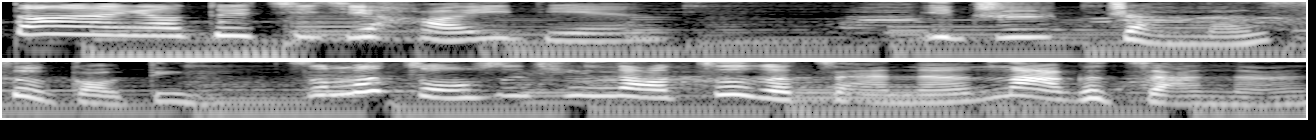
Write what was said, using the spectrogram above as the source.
当然要对自己好一点。一支斩男色搞定。怎么总是听到这个斩男那个斩男？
